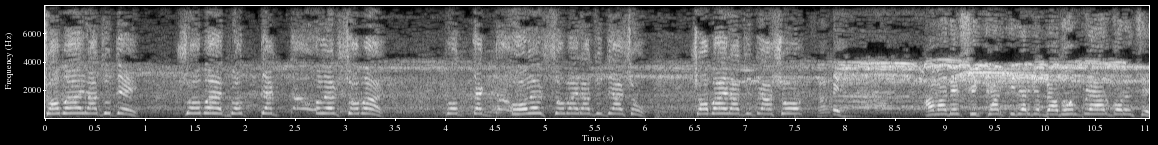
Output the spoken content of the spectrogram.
সবাই রাজুতে। সবাই প্রত্যেকটা হলের সবাই। প্রত্যেকটা হলের সবাই রাজুতে আসো। সবাই রাজুতে আসো। আমাদের শিক্ষার্থীদেরকে বেদম প্রহার করেছে।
